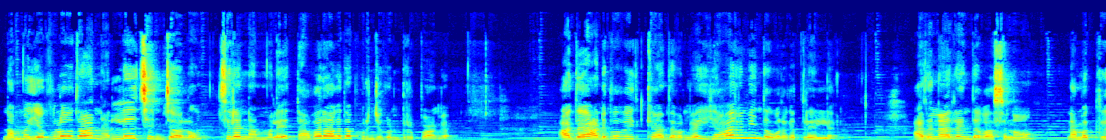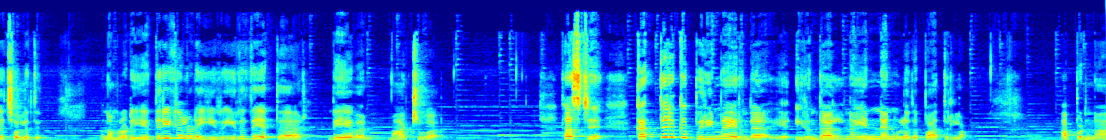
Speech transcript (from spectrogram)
நம்ம எவ்வளோதான் நல்லது செஞ்சாலும் சிலர் நம்மளே தவறாக தான் புரிஞ்சு கொண்டிருப்பாங்க. அதை அனுபவிக்காதவங்க யாருமே இந்த உலகத்தில் இல்லை. அதனால தான் இந்த வசனம் நமக்கு சொல்லுது. நம்மளோட எதிரிகளோட இரு இருதயத்தை தேவன் மாற்றுவார். ஃபஸ்ட்டு கத்தருக்கு பிரிமை இருந்தால் இருந்தால்னா என்னன்னு உள்ளதை பார்த்துடலாம். அப்படின்னா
